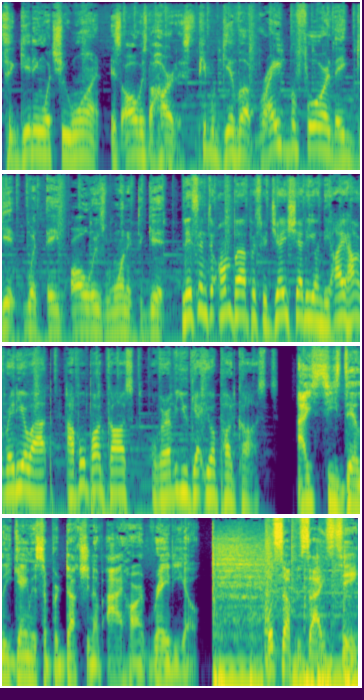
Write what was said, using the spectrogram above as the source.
to getting what you want is always the hardest. People give up right before they get what they've always wanted to get. Listen to On Purpose with Jay Shetty on the iHeartRadio app, Apple Podcasts, or wherever you get your podcasts. Ice T's Daily Game is a production of iHeartRadio. What's up, it's Ice T.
